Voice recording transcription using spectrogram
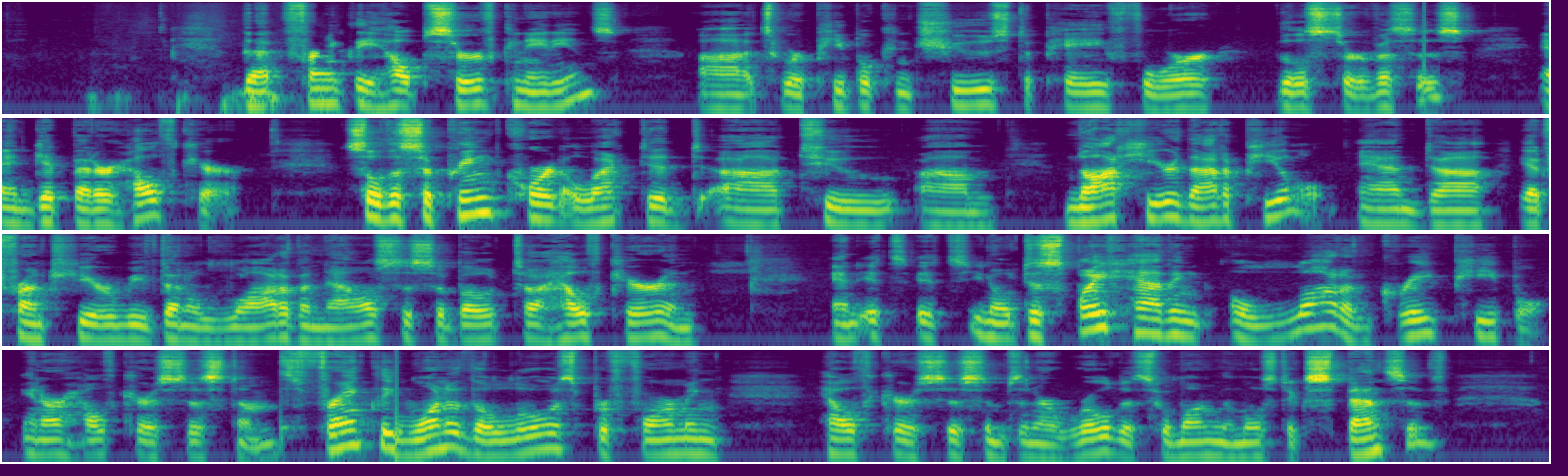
that frankly helps serve Canadians. Uh, it's where people can choose to pay for those services and get better health care. So the Supreme Court elected uh, to um, not hear that appeal. And uh, at Frontier, we've done a lot of analysis about uh, healthcare and and it's it's you know despite having a lot of great people in our healthcare system it's frankly one of the lowest performing healthcare systems in our world it's among the most expensive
